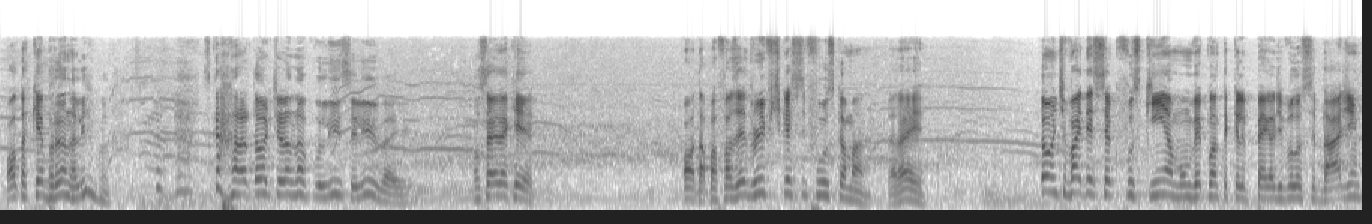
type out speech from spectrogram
O pau tá quebrando ali, mano. Os caras estão atirando na polícia ali, velho. Vamos sair daqui. Ó, dá pra fazer drift com esse Fusca, mano. Pera aí. Então a gente vai descer com o Fusquinha. Vamos ver quanto é que ele pega de velocidade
